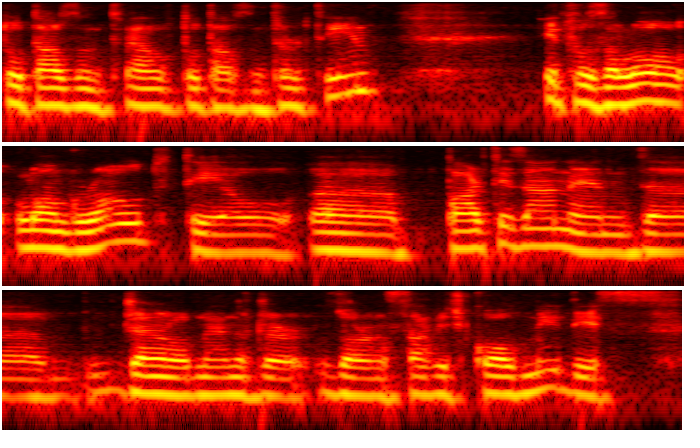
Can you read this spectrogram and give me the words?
2012-2013. It was a long, long road till uh, Partizan and uh, general manager Zoran Savic called me this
